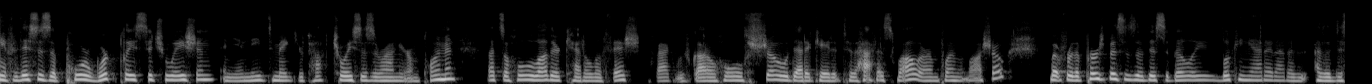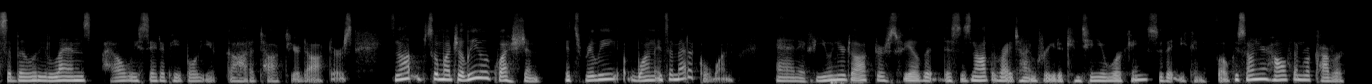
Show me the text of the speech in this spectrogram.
If this is a poor workplace situation and you need to make your tough choices around your employment, that's a whole other kettle of fish. In fact, we've got a whole show dedicated to that as well, our employment law show. But for the purposes of disability, looking at it as a, disability lens, I always say to people, you got to talk to your doctors. It's not so much a legal question, it's really one, it's a medical one. And if you and your doctors feel that this is not the right time for you to continue working so that you can focus on your health and recover,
